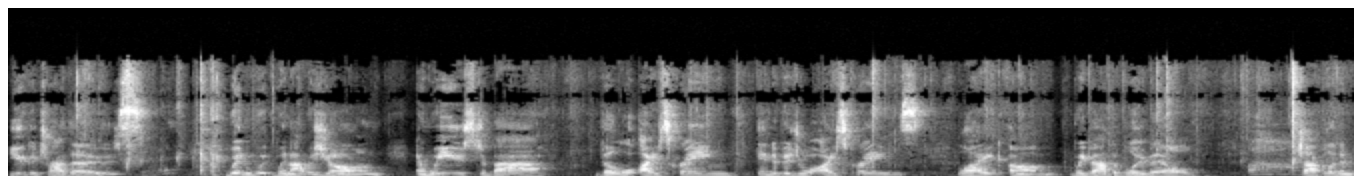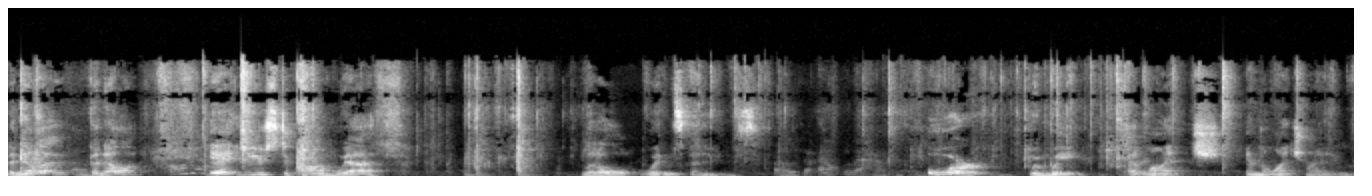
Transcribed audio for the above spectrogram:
You could try those. When, when I was young and we used to buy the little ice cream, individual ice creams, like um, we buy the Bluebell Oh, chocolate and vanilla, vanilla. It used to come with little wooden spoons. Oh, the outlet has. Or when we, at lunch, in the lunchroom,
